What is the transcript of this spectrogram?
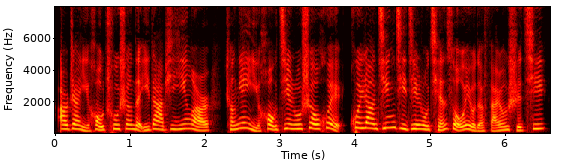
二战以后出生的一大批婴儿成年以后进入社会，会让经济进入前所未有的繁荣时期。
